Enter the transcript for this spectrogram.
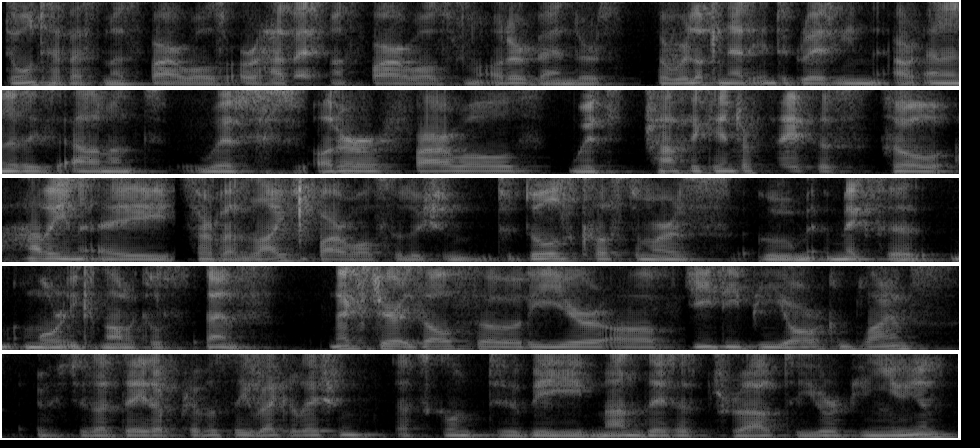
don't have SMS firewalls or have SMS firewalls from other vendors. So we're looking at integrating our analytics element with other firewalls, with traffic interfaces. So having a sort of a light firewall solution to those customers who makes it more economical sense. Next year is also the year of GDPR compliance, which is a data privacy regulation that's going to be mandated throughout the European Union.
